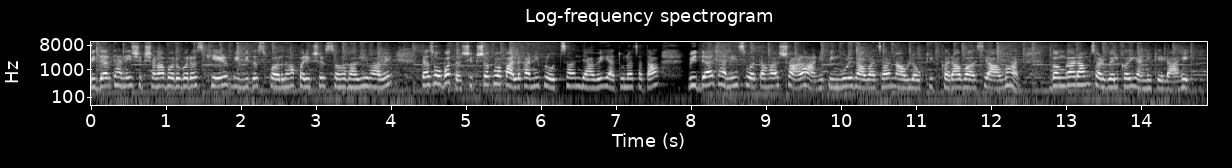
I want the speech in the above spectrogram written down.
विद्यार्थ्यांनी शिक्षणाबरोबरच खेळ विविध स्पर्धा परीक्षेत सहभागी व्हावे. त्यासोबतच शिक्षक व पालकांनी प्रोत्साहन द्यावे. यातूनच आता विद्यार्थ्यांनी स्वतः शाळा आणि पिंगुळी गावाचा नावलौकिक करावा असे आवाहन गंगाराम सडवेलकर यांनी केलं आहे.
